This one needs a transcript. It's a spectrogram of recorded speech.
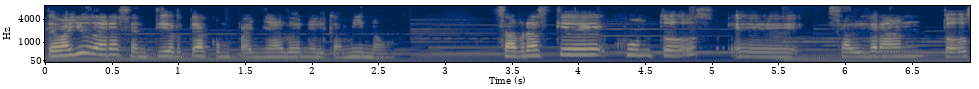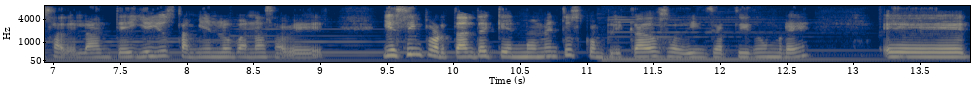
te va a ayudar a sentirte acompañado en el camino. Sabrás que juntos eh, saldrán todos adelante y ellos también lo van a saber. Y es importante que en momentos complicados o de incertidumbre eh,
